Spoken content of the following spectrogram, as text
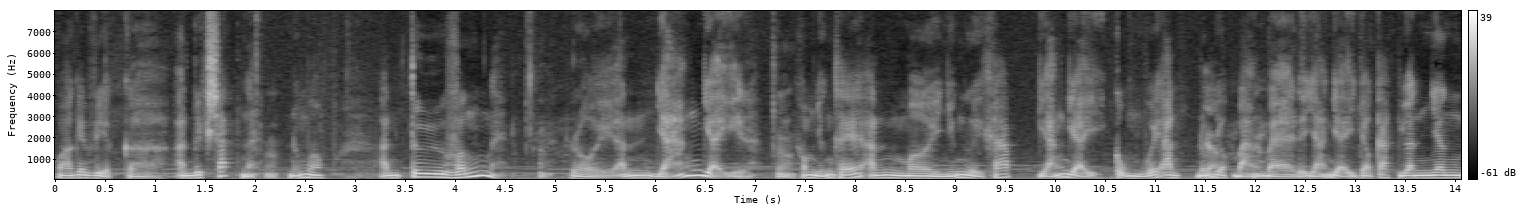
qua cái việc uh, anh viết sách này, ừ. đúng không? Anh tư vấn này, ừ. rồi anh giảng dạy. Ừ. không những thế anh mời những người khác giảng dạy cùng với anh đúng yeah. Dạ. không bạn bè để giảng dạy cho các doanh nhân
